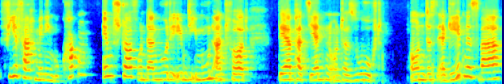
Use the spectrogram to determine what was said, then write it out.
vierfach Meningokokken-Impfstoff. Und dann wurde eben die Immunantwort der Patienten untersucht. Und das Ergebnis war,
